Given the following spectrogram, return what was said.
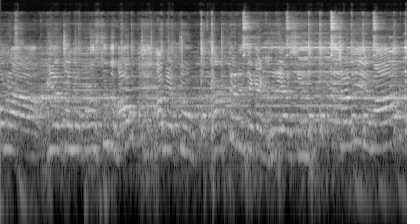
তোমরা বিয়ের জন্য প্রস্তুত হও। আমি একটু ফ্যাক্টরি থেকে ঘুরে আসি। চলে মা।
